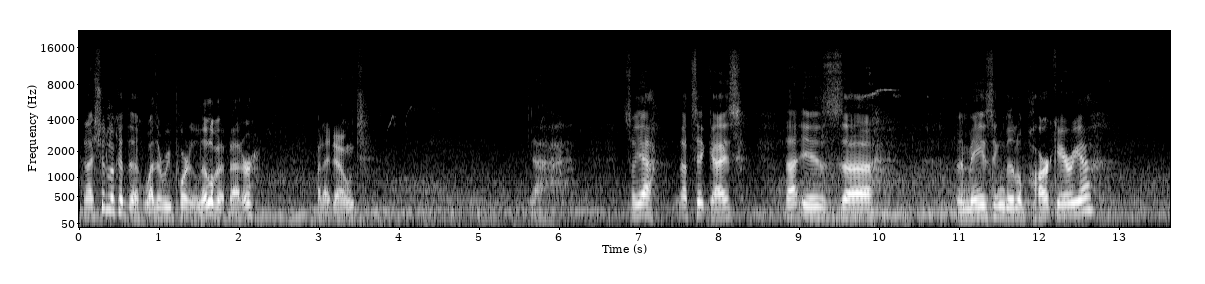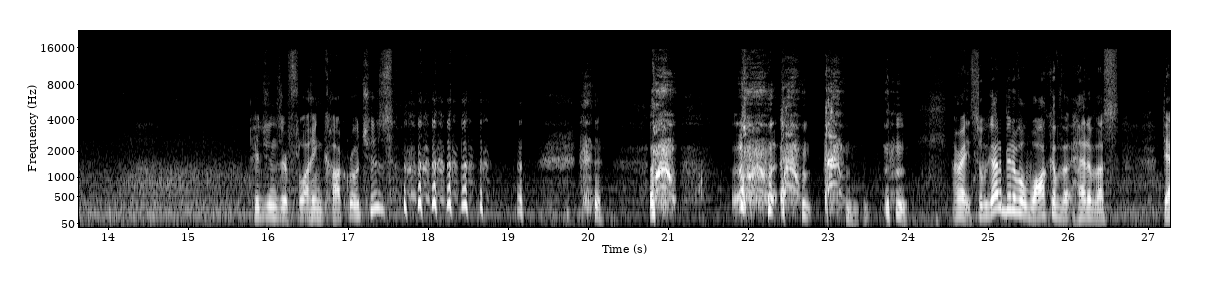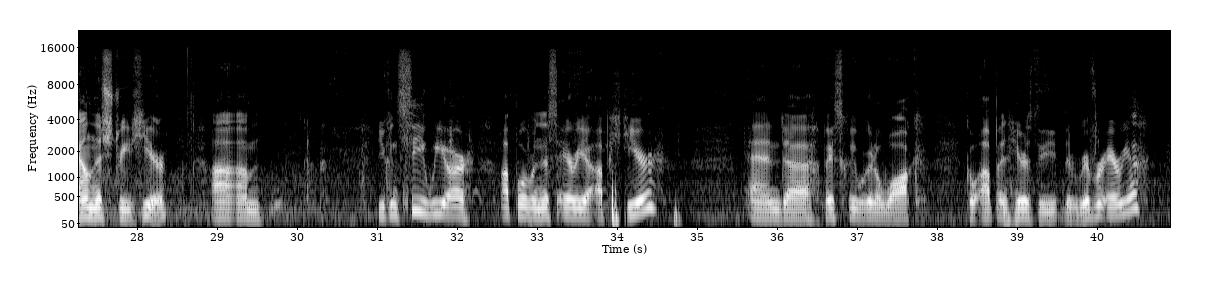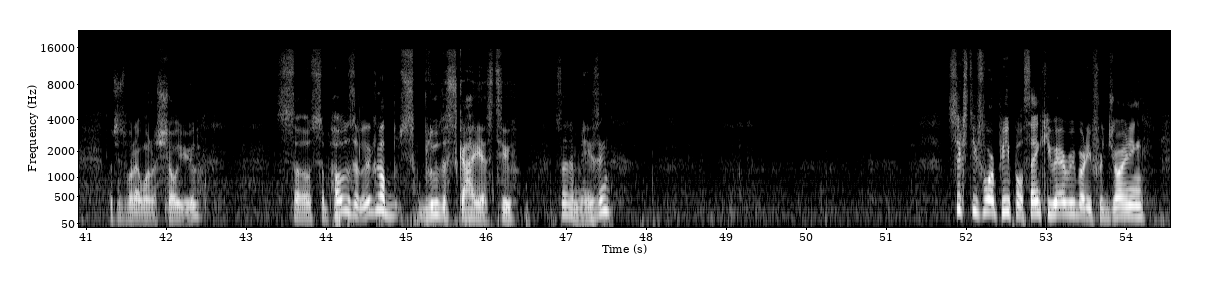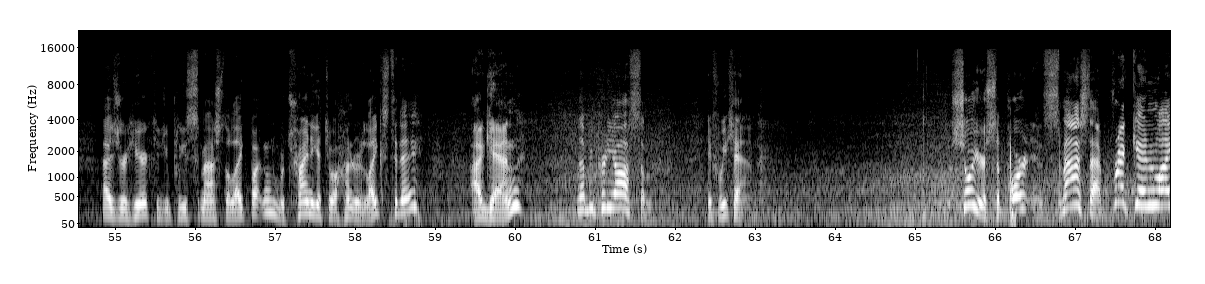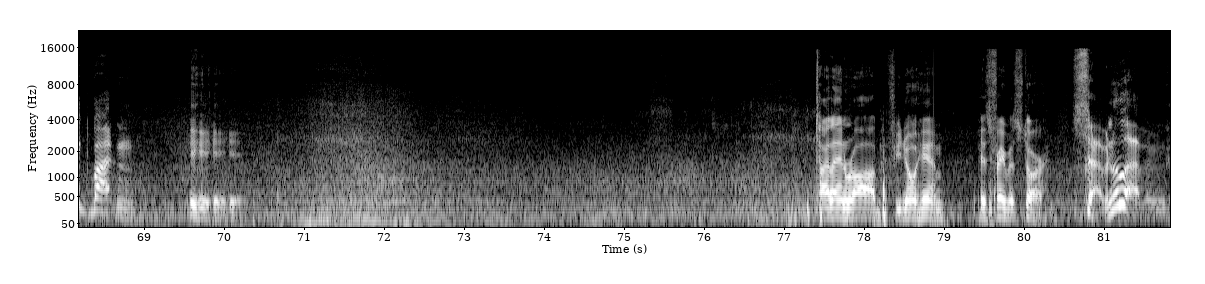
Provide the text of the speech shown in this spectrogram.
And I should look at the weather report a little bit better, but I don't. So yeah, that's it guys. That is uh, an amazing little park area. Pigeons are flying cockroaches. All right, so we got a bit of a walk of, ahead of us down this street here. Um, you can see we are up over in this area up here. And uh, basically we're gonna walk go up and here's the, the river area, which is what I want to show you. So supposedly, look how blue the sky is too. Isn't that amazing? 64 people. Thank you everybody for joining. As you're here, could you please smash the like button? We're trying to get to 100 likes today. Again. That'd be pretty awesome if we can show your support and smash that freaking like button. Thailand Rob, if you know him, his favorite store, 7-Eleven.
